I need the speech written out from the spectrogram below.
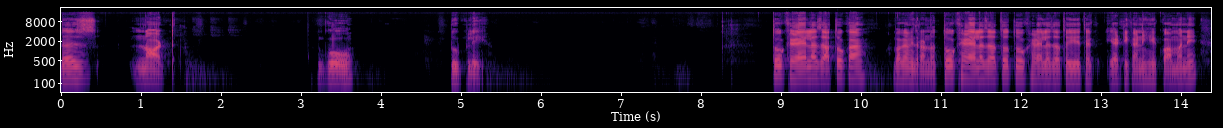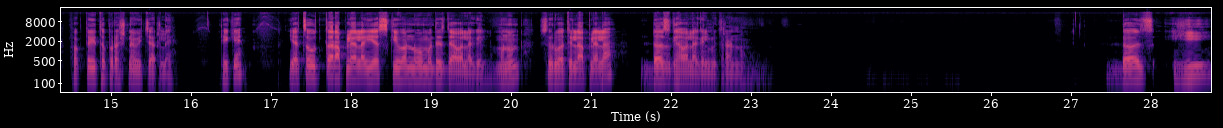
does not go to play? तो खेळायला जातो का? बघा मित्रांनो तो खेळायला जातो तो खेळायला जातो इथं या ठिकाणी हे कॉमन आहे. फक्त इथं प्रश्न विचारले. ठीक आहे? याचं उत्तर आपल्याला येस किंवा नोमध्येच द्यावं लागेल. म्हणून सुरुवातीला आपल्याला डज घ्यावा लागेल मित्रांनो. Does he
